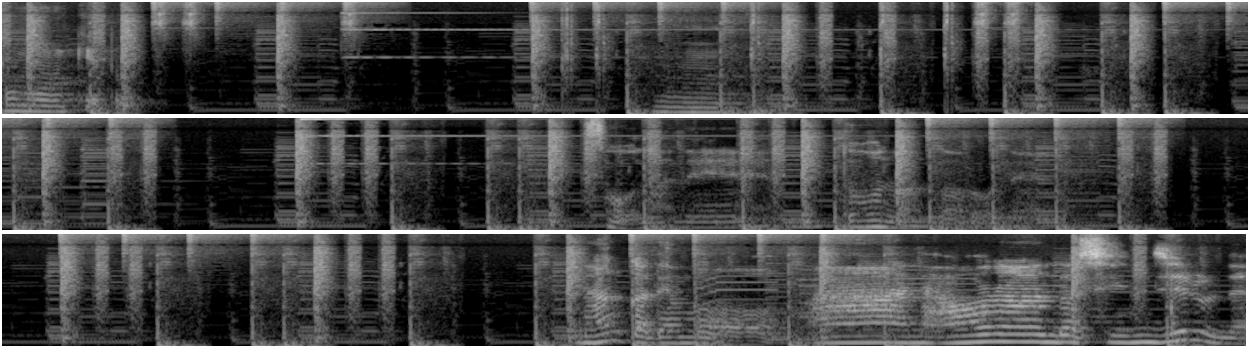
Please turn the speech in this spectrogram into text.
思うけどなんだ、信じるね。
